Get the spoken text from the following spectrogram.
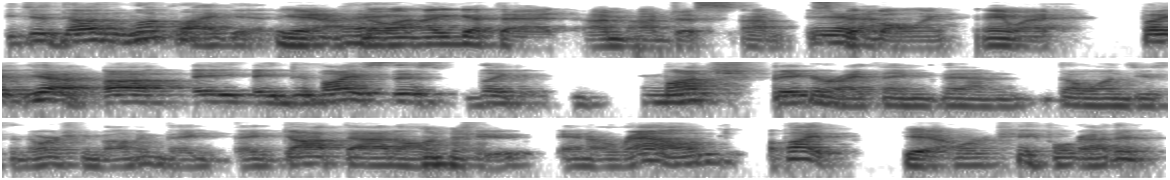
it just doesn't look like it. Yeah, no. I, I get that. I'm I'm just I'm Yeah. spitballing. Anyway, But yeah, uh, a a device this like much bigger, I think, than the ones used in the Nord Stream bombing. They they got that onto and around a pipe Yeah. or cable rather.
